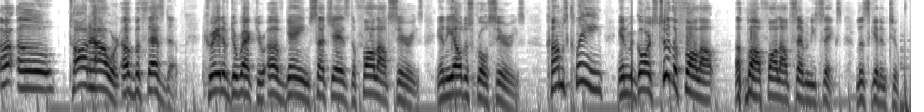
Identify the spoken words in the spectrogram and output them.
Uh oh, Todd Howard of Bethesda, creative director of games such as the Fallout series and the Elder Scrolls series, comes clean in regards to the Fallout about Fallout 76. Let's get into it.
